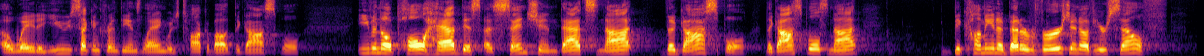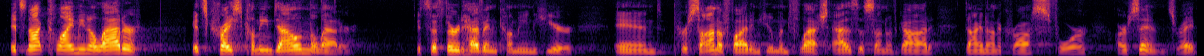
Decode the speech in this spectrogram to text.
a way to use Second Corinthians language to talk about the gospel. Even though Paul had this ascension, that's not the gospel. The gospel's not becoming a better version of yourself, it's not climbing a ladder. It's Christ coming down the ladder. It's the third heaven coming here and personified in human flesh as the Son of God dying on a cross for our sins, right?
